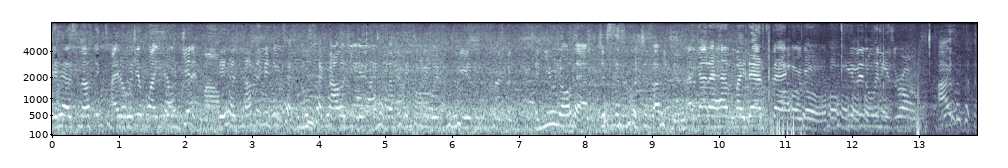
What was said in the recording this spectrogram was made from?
It has nothing to do I don't get why you don't get it, mom. It has nothing to do te- with technology. It has everything to do with who he is as a person. And you know that just as much as I do. I gotta have my dad's back, Oh, no. Ho, ho, ho, even ho, when he's wrong. I was at the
